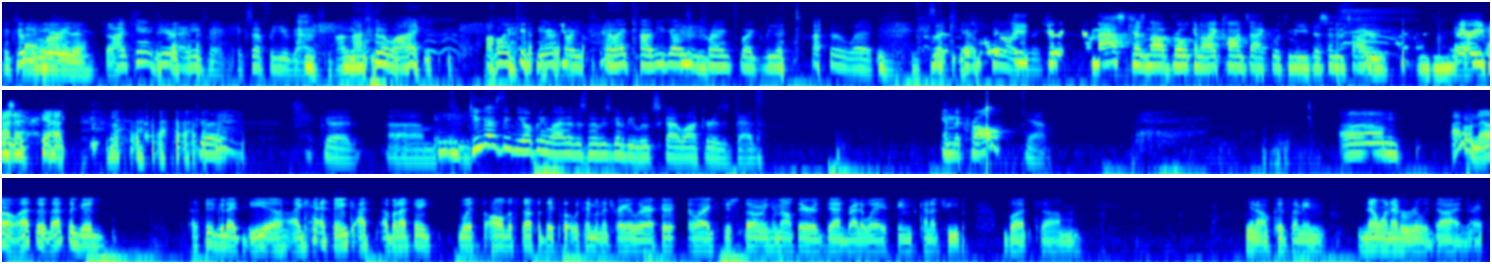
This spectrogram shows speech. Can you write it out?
It could not be mine. Either, so. I can't hear anything except for you guys. I'm not gonna lie. All I can hear are you, and I have you guys cranked like the entire way because I can't hear anything. Your, your mask has not broken eye contact with me this entire. very kind of yeah. Good, good. Um, do you guys think the opening line of this movie is going to be Luke Skywalker is dead? In the crawl? Yeah. Um, I don't know. That's a that's a good that's a good idea. I, I think. I but I think with all the stuff that they put with him in the trailer, I feel like just throwing him out there as dead right away seems kind of cheap. But um, you know, because I mean, no one ever really dies, right?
